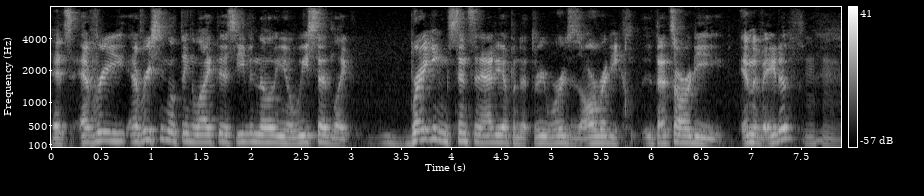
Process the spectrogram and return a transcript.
It's every every single thing like this. Even though you know we said like breaking Cincinnati up into three words is already that's already innovative. Mm-hmm.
